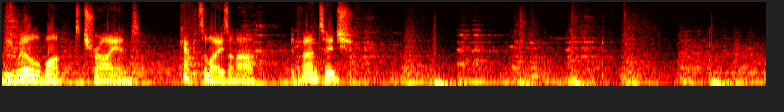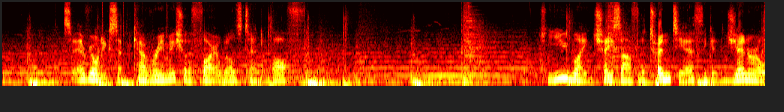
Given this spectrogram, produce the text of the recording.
We will want to try and capitalize on our advantage. Everyone except cavalry, make sure the fire at will's turned off. So you might chase after the 20th and get the general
